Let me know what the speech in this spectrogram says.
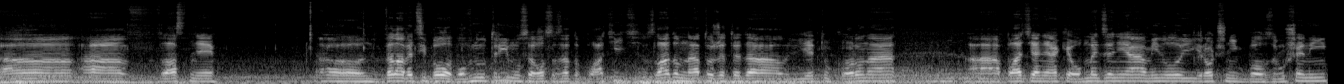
a, a vlastne a, veľa vecí bolo vo vnútri, muselo sa za to platiť. Vzhľadom na to, že teda je tu korona a platia nejaké obmedzenia, minulý ročník bol zrušený,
